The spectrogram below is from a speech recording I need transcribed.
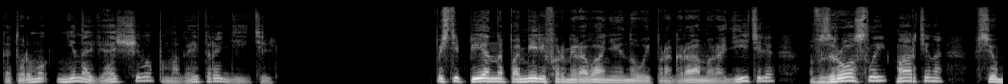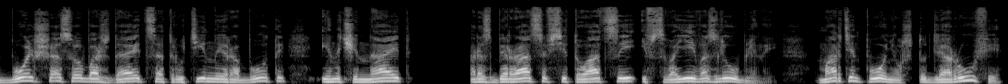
которому ненавязчиво помогает родитель. Постепенно, по мере формирования новой программы родителя, взрослый Мартина все больше освобождается от рутинной работы и начинает разбираться в ситуации и в своей возлюбленной, Мартин понял, что для Руфи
